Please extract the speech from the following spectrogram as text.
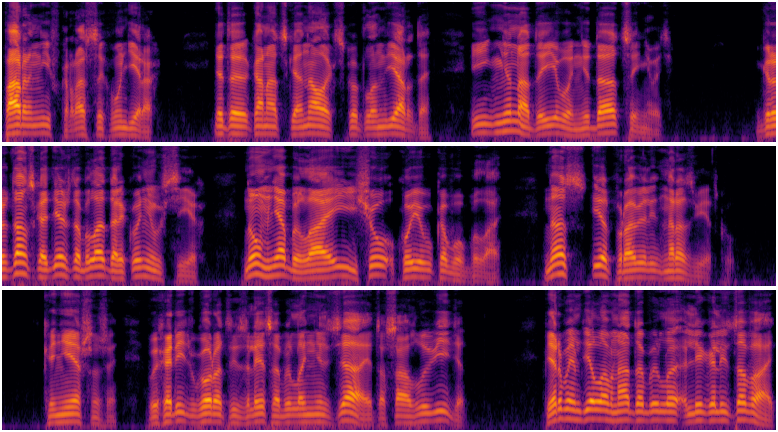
парни в красных мундирах. Это канадский аналог Скотланд-Ярда, и не надо его недооценивать. Гражданская одежда была далеко не у всех, но у меня была и еще кое у кого была. Нас и отправили на разведку. Конечно же, выходить в город из леса было нельзя, это сразу видят. Первым делом надо было легализовать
